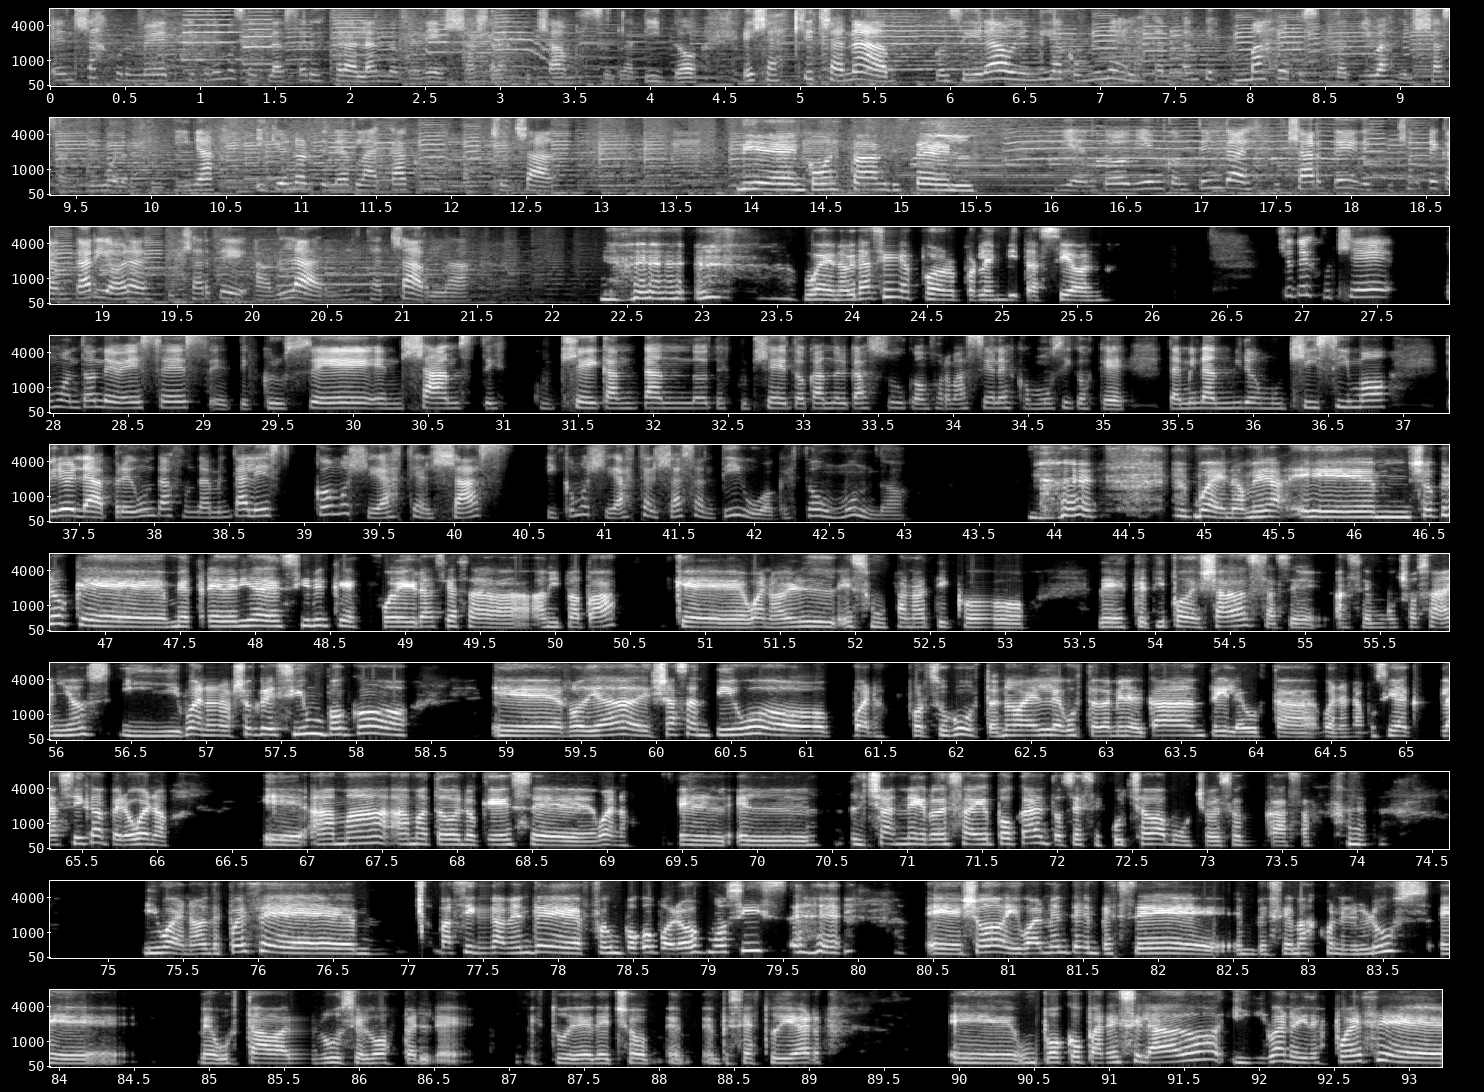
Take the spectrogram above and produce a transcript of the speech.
En Jazz Gourmet y tenemos el placer de estar hablando con ella, ya la escuchamos hace un ratito. Ella es Checha Nab, considerada hoy en día como una de las cantantes más representativas del jazz antiguo en Argentina y qué honor tenerla acá. ¿Cómo estás, Checha? Bien, ¿cómo estás, Grisel? Bien, todo bien, contenta de escucharte, de escucharte cantar y ahora de escucharte hablar en esta charla. bueno, gracias por, por la invitación. Yo te escuché un montón de veces, eh, te crucé en jams, te escuché cantando, te escuché tocando el kazoo con formaciones con músicos que también admiro muchísimo, pero la pregunta fundamental es, ¿cómo llegaste al jazz y cómo llegaste al jazz antiguo, que es todo un mundo? bueno, mira, em, yo creo que me atrevería a decir que fue gracias a, a mi papá, que bueno, él es un fanático de este tipo de jazz hace, hace muchos años. Y bueno, yo crecí un poco eh, rodeada de jazz antiguo, bueno, por sus gustos, ¿no? A él le gusta también el cante y le gusta, bueno, la música clásica, pero bueno, eh, ama, ama todo lo que es, eh, bueno, el, el, jazz negro de esa época, entonces escuchaba mucho eso en casa. y bueno, después básicamente fue un poco por osmosis. Eh, yo igualmente empecé, empecé más con el blues. Eh, me gustaba el blues y el gospel. Eh, estudié, de hecho, em, empecé a estudiar un poco para ese lado y bueno, y después,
